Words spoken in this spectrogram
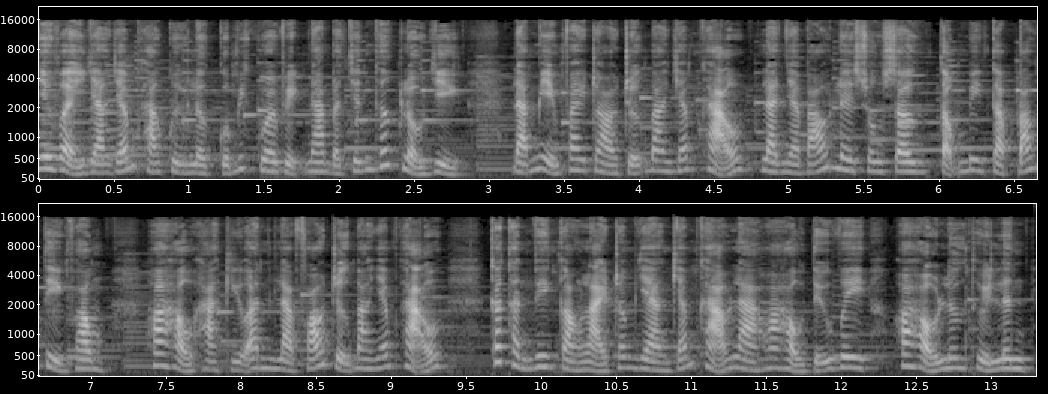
Như vậy, dàn giám khảo quyền lực của Miss World Việt Nam đã chính thức lộ diện. Đảm nhiệm vai trò trưởng ban giám khảo là nhà báo Lê Xuân Sơn, tổng biên tập báo Tiền Phong, Hoa hậu Hà Kiều Anh là phó trưởng ban giám khảo. Các thành viên còn lại trong dàn giám khảo là Hoa hậu Tiểu Vi, Hoa hậu Lương Thùy Linh,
